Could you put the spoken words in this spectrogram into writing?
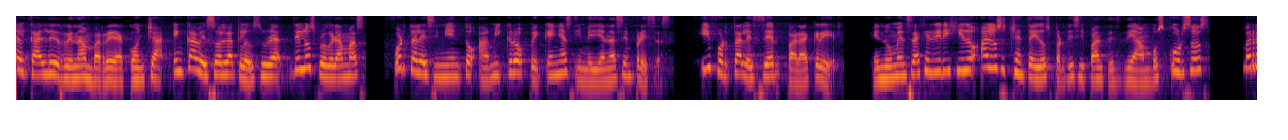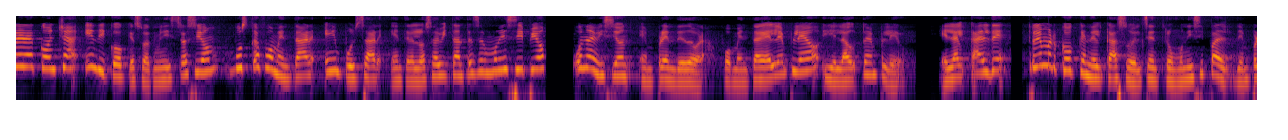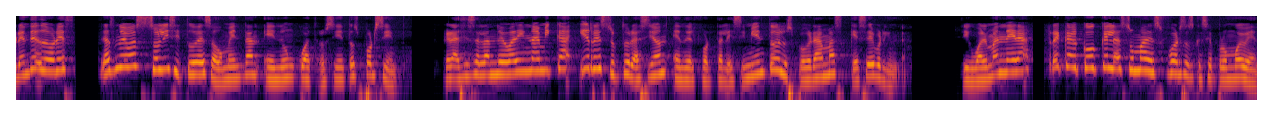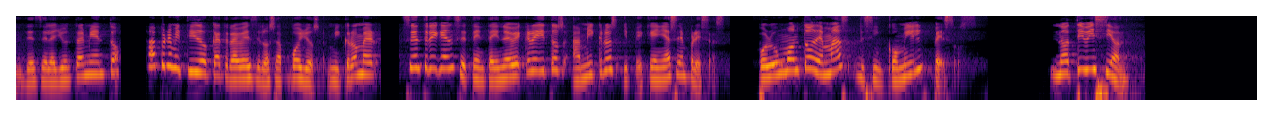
alcalde Renan Barrera Concha encabezó la clausura de los programas Fortalecimiento a micro, pequeñas y medianas empresas y Fortalecer para creer. En un mensaje dirigido a los 82 participantes de ambos cursos, Barrera Concha indicó que su administración busca fomentar e impulsar entre los habitantes del municipio una visión emprendedora, fomentar el empleo y el autoempleo. El alcalde remarcó que en el caso del Centro Municipal de Emprendedores, las nuevas solicitudes aumentan en un 400%, gracias a la nueva dinámica y reestructuración en el fortalecimiento de los programas que se brindan. De igual manera, recalcó que la suma de esfuerzos que se promueven desde el ayuntamiento ha permitido que a través de los apoyos Micromer se entreguen 79 créditos a micros y pequeñas empresas, por un monto de más de 5 mil pesos. Notivisión.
